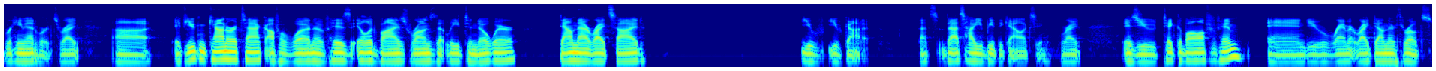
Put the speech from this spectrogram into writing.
Raheem Edwards, right? Uh, if you can counterattack off of one of his ill-advised runs that lead to nowhere down that right side, you've you've got it. That's that's how you beat the Galaxy, right? Is you take the ball off of him and you ram it right down their throats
